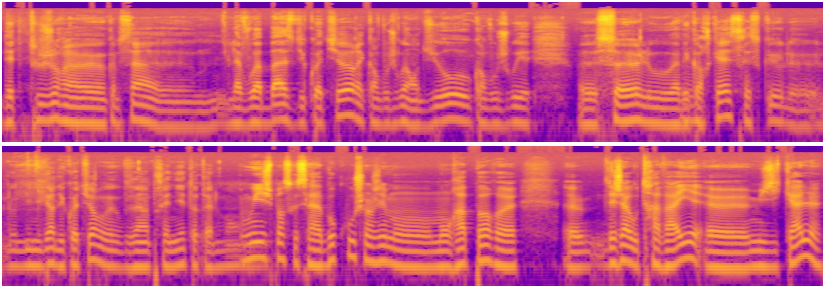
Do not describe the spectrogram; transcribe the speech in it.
D'être toujours euh, comme ça euh, la voix basse du quatuor. Et quand vous jouez en duo ou quand vous jouez euh, seul ou avec mm. orchestre est-ce que l'univers du quatuor vous a imprégné totalement? Oui je pense que ça a beaucoup changé mon, mon rapport déjà au travail musical.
